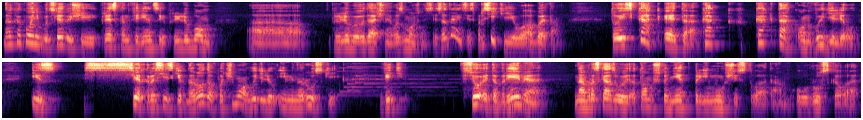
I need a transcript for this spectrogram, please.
на какой-нибудь следующей пресс-конференции при э, при любой удачной возможности. Задайте, спросите его об этом. То есть как это, как, как так он выделил из всех российских народов, почему он выделил именно русский? Ведь все это время нам рассказывают о том, что нет преимущества там, у русского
